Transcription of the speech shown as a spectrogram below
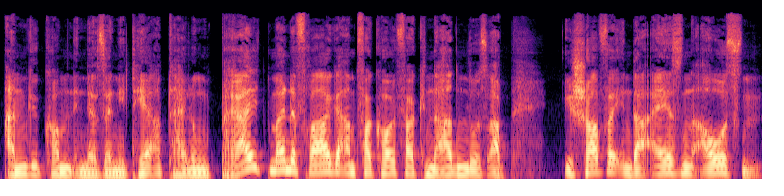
Angekommen in der Sanitärabteilung prallt meine Frage am Verkäufer gnadenlos ab. Ich schaffe in der Eisen außen.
